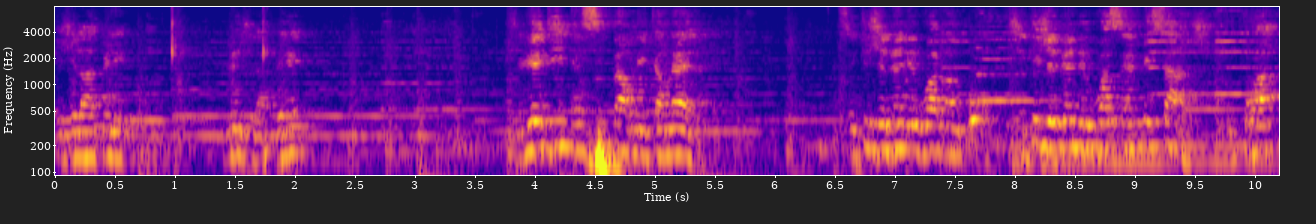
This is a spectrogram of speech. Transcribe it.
Et je l'ai appelé. Lui, je l'ai appelé. Je lui ai dit, ainsi par l'Éternel. Ce que je viens de voir dans ce que je viens de voir, c'est un message pour toi.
